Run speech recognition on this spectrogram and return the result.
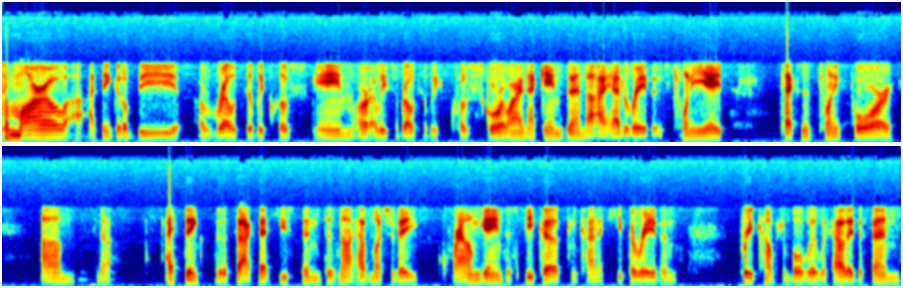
Tomorrow, I think it'll be a relatively close game, or at least a relatively close scoreline at game's end. I had Ravens 28, Texans 24. Um, you know, I think the fact that Houston does not have much of a ground game to speak of can kind of keep the Ravens pretty comfortable with, with how they defend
